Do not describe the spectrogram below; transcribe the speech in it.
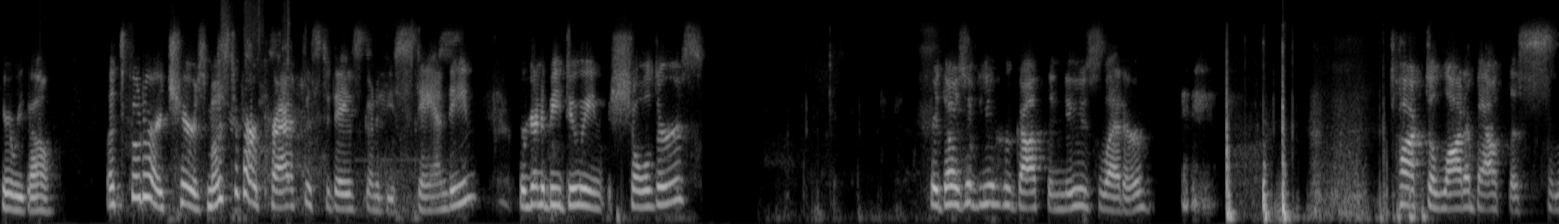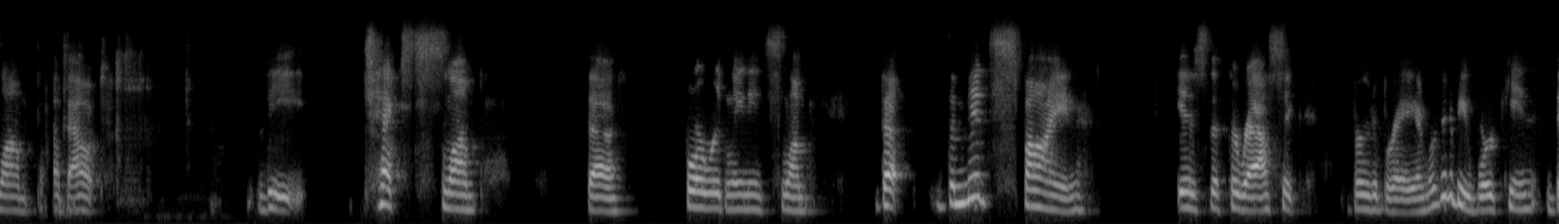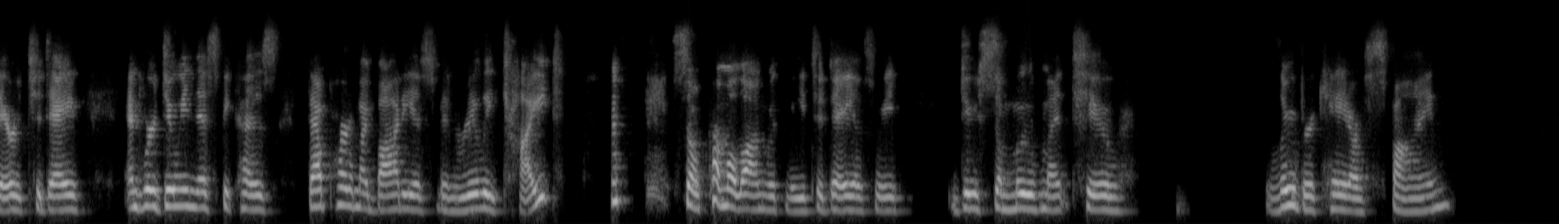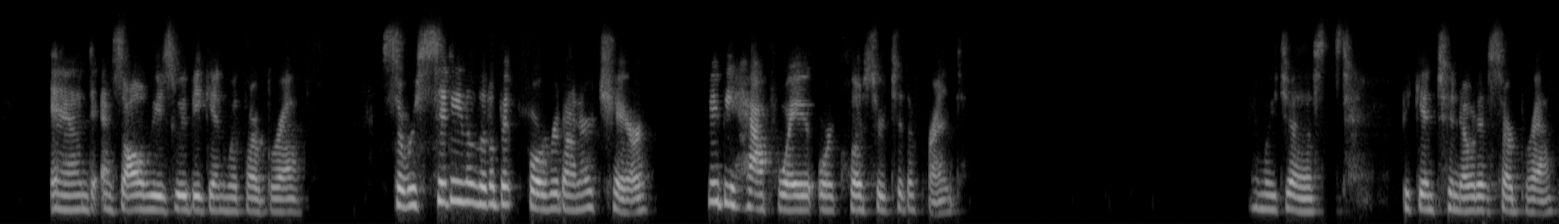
Here we go. Let's go to our chairs. Most of our practice today is going to be standing. We're going to be doing shoulders. For those of you who got the newsletter, talked a lot about the slump, about the text slump, the forward leaning slump. The, the mid spine is the thoracic vertebrae. And we're going to be working there today. And we're doing this because that part of my body has been really tight. so come along with me today as we do some movement to lubricate our spine. And as always, we begin with our breath. So we're sitting a little bit forward on our chair, maybe halfway or closer to the front. And we just begin to notice our breath.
